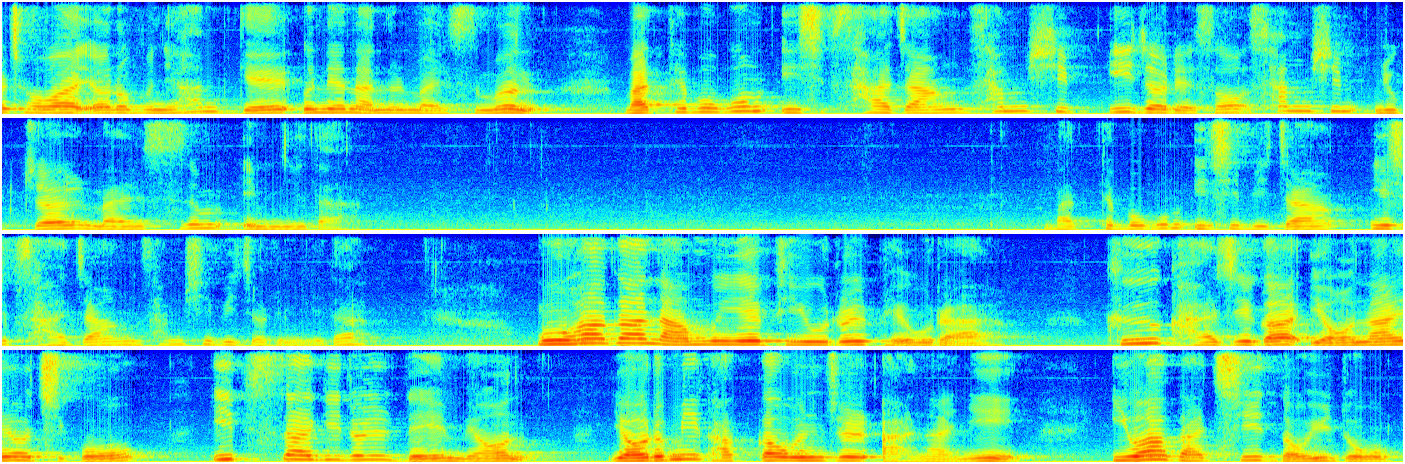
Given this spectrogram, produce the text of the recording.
오늘 저와 여러분이 함께 은혜 나눌 말씀은 마태복음 24장 32절에서 36절 말씀입니다. 마태복음 22장 24장 32절입니다. 무화과 나무의 비유를 배우라. 그 가지가 연하여 지고 잎사귀를 내면 여름이 가까운 줄 아나니 이와 같이 너희도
